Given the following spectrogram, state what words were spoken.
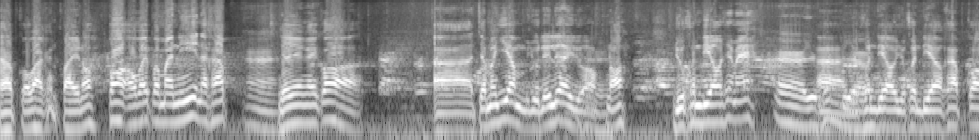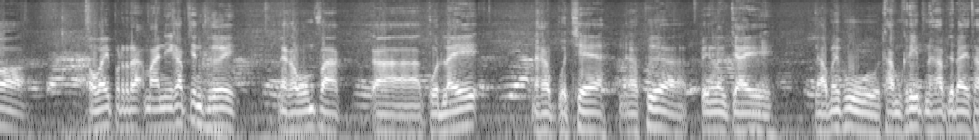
ครับก็ว่ากันไปเนาะก็เอาไว้ประมาณนี้นะครับอ่าเดี๋ยวยังไงก็อ่าจะมาเยี่ยมอยู่เรื่อยๆอยู่หรอกเนาะอยู่คนเดียวใช่ไหมเอออยู่คนเดีอยวยู่คนเดียวอยู่คนเดียวครับ ก็เอาไว้ประมาณนี้ครับ เช่นเคย นะครับผมฝากอ่ากดไลค์นะครับกดแชร์นะครับเพื่อเป็นกำลังใจอยากให้ผู้ทำคลิปนะครับ จะได้ท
